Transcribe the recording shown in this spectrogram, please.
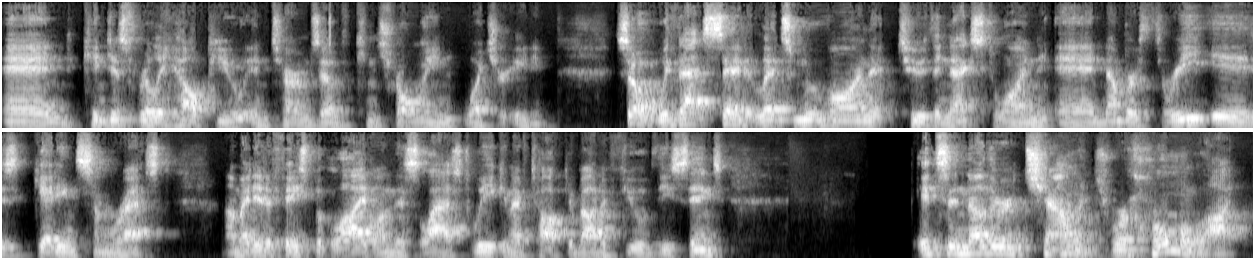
and can just really help you in terms of controlling what you're eating. So with that said, let's move on to the next one. And number three is getting some rest. Um, I did a Facebook Live on this last week and I've talked about a few of these things. It's another challenge. We're home a lot,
